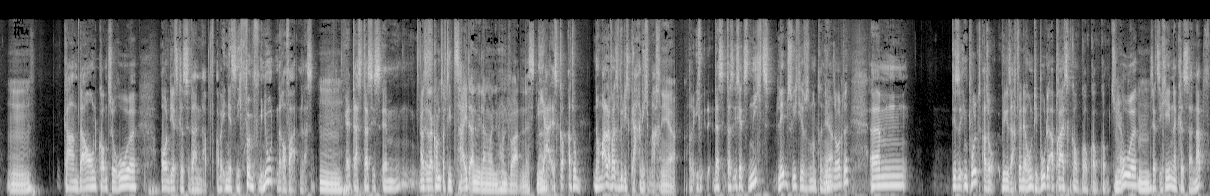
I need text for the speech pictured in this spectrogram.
calm down, komm zur Ruhe und jetzt kriegst du deinen Napf. Aber ihn jetzt nicht fünf Minuten darauf warten lassen. Ja, das, das ist, ähm, Also da kommt es auf die Zeit an, wie lange man den Hund warten lässt. Ne? ja, es, kommt- also normalerweise würde ich es gar nicht machen. Ja. Also ich, das, das ist jetzt nichts lebenswichtiges, was man trainieren Ja. sollte. Ähm, diese Impuls, also wie gesagt, wenn der Hund die Bude abreißt, komm, komm, komm, komm zur Ja. Ruhe, setz dich hin, dann kriegst du einen Napf.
